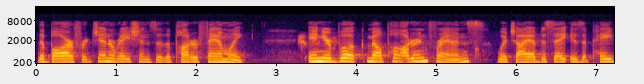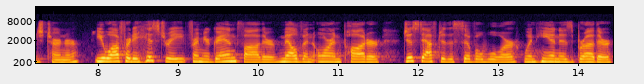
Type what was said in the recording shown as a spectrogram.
the bar for generations of the Potter family. In your book, Mel Potter and Friends, which I have to say is a page turner, you offered a history from your grandfather, Melvin Orrin Potter, just after the Civil War when he and his brother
